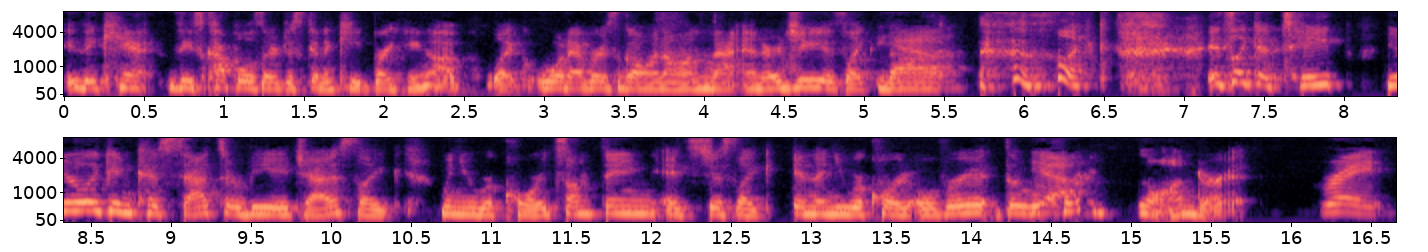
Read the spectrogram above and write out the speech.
they can't these couples are just gonna keep breaking up like whatever's going on that energy is like not yeah. like it's like a tape you know like in cassettes or vhs like when you record something it's just like and then you record over it the yeah. recording's still under it Right.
